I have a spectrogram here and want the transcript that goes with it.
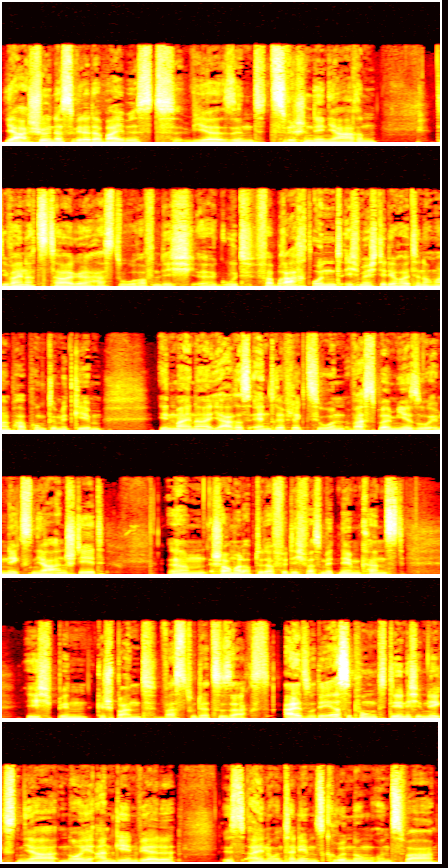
Ja, schön, dass du wieder dabei bist. Wir sind zwischen den Jahren. Die Weihnachtstage hast du hoffentlich äh, gut verbracht und ich möchte dir heute noch mal ein paar Punkte mitgeben in meiner Jahresendreflexion, was bei mir so im nächsten Jahr ansteht. Ähm, schau mal, ob du da für dich was mitnehmen kannst. Ich bin gespannt, was du dazu sagst. Also, der erste Punkt, den ich im nächsten Jahr neu angehen werde, ist eine Unternehmensgründung und zwar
